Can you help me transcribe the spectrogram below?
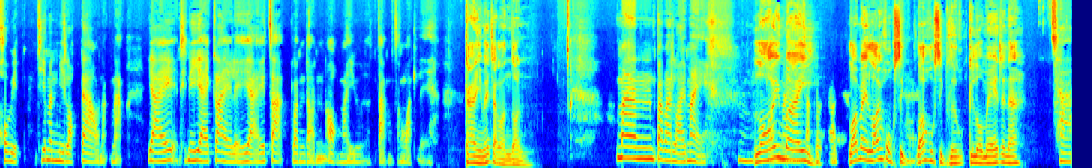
โควิด ที่มันมีล็อกดาวน์หนักๆย้ายทีนี้ย้ายไกลเลยย้ายจากลอนดอนออกมาอยู่ต่างจังหวัดเลยๆไกลไหมจากลอนดอน มันประมาณร้อยไมล์มร้อยไมล์จากลอนดอนร้อยไมล์ร้อยหกสิบร้อยหกสิบกิโลเมตรเลยนะใช่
